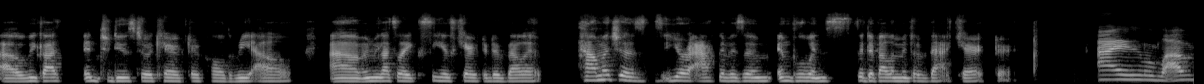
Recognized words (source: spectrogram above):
uh, we got introduced to a character called Riel, um, and we got to like see his character develop. How much has your activism influenced the development of that character? I love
